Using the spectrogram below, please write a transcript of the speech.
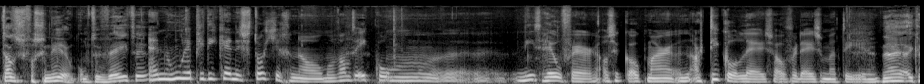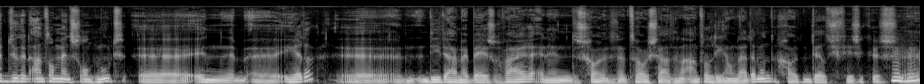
dat is fascinerend om te weten. En hoe heb je die kennis tot je genomen? Want ik kom uh, niet heel ver als ik ook maar een artikel lees over deze materie. Nee, ik heb natuurlijk een aantal mensen ontmoet uh, in, uh, eerder. die daarmee bezig waren. En in de school en troost zaten een aantal. Leon Letterman, de grote deeltjesfysicus. Mm -hmm.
